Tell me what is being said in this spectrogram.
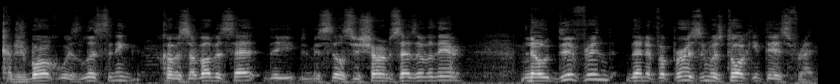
Kadosh Baruch Hu is listening. Chavas said, the Mesilas Yesharim says over there, no different than if a person was talking to his friend.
